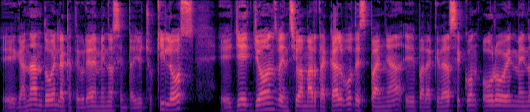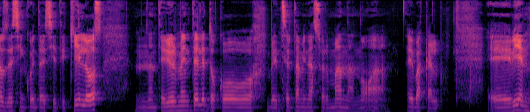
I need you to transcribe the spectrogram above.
eh, ganando en la categoría de menos 68 kilos. Jade Jones venció a Marta Calvo de España para quedarse con oro en menos de 57 kilos. Anteriormente le tocó vencer también a su hermana, ¿no? A Eva Calvo. Eh, bien.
